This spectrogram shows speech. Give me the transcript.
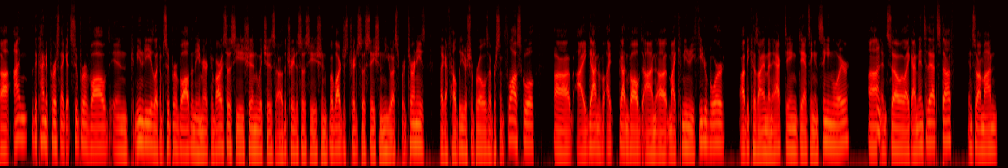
Uh, I'm the kind of person that gets super involved in communities. Like I'm super involved in the American Bar Association, which is uh, the trade association, the largest trade association in the U.S. for attorneys. Like I've held leadership roles ever since law school. Uh, I got inv- I got involved on uh, my community theater board uh, because I am an acting, dancing, and singing lawyer, uh, Hmm. and so like I'm into that stuff. And so I'm on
